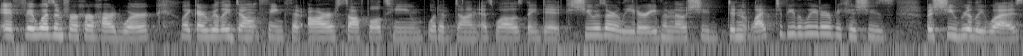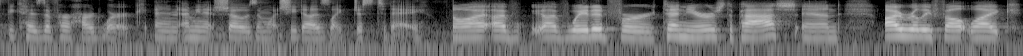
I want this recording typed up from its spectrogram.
If it wasn't for her hard work, like I really don't think that our softball team would have done as well as they did. She was our leader, even though she didn't like to be the leader because she's, but she really was because of her hard work. And I mean, it shows in what she does, like just today. You know, I, have I've waited for 10 years to pass, and I really felt like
